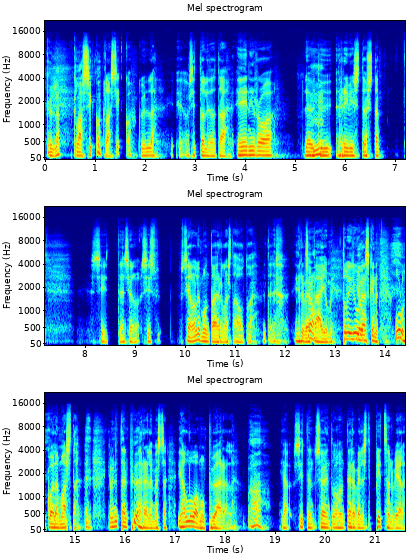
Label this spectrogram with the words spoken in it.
Kyllä. Klassikko. klassikko, kyllä. Ja sitten oli tota Eeniroa, löytyy mm. rivistöstä. Sitten siellä, siis siellä oli monta erilaista autoa. Nyt hirveä pääjumi. Tuli juuri Joo. äsken ulkoilemasta. Kävin nyt tämän pyöräilemässä ihan luomupyörällä. Aha, Ja sitten söin tuohon terveellisesti pizzan vielä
